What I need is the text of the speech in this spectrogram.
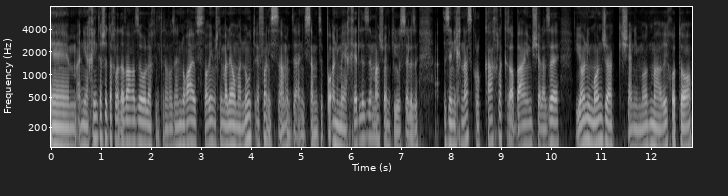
אמ, אני אכין את השטח לדבר הזה או לא אכין את הדבר הזה, אני נורא אוהב ספרים, יש לי מלא אומנות, איפה אני שם את זה, אני שם את זה פה, אני מייחד לזה משהו, אני כאילו עושה לזה, זה נכנס כל כך לקרביים של הזה, יוני מונג'ק, שאני מאוד מעריך אותו,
